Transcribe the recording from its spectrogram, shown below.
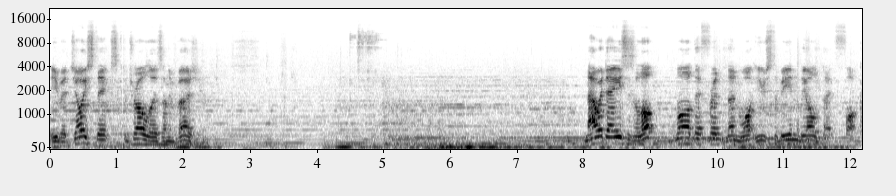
either joysticks, controllers, and inversion. Nowadays is a lot more different than what used to be in the old days. Fuck.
